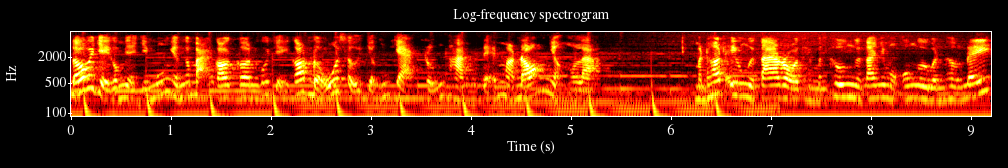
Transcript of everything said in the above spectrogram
đối với chị cũng vậy, chị muốn những cái bạn coi kênh của chị có đủ sự chững chạc, trưởng thành để mà đón nhận là mình hết yêu người ta rồi thì mình thương người ta như một con người bình thường đi.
